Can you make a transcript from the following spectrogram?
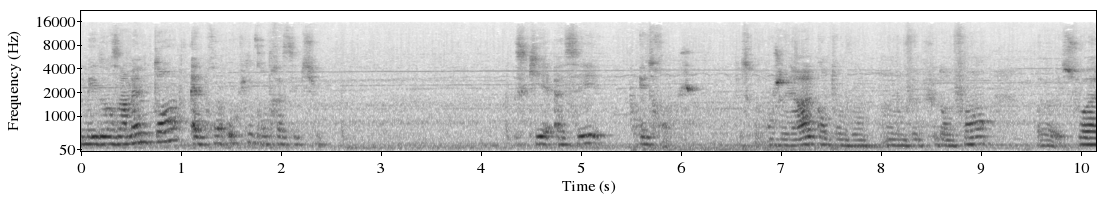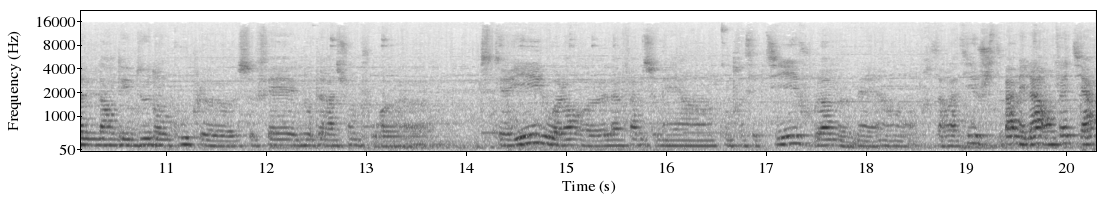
Mais dans un même temps, elle prend aucune contraception. Ce qui est assez étrange. Parce qu'en général, quand on, ne veut plus d'enfants, euh, soit l'un des deux dans le couple se fait une opération pour stérile, ou alors euh, la femme se met un contraceptif, ou l'homme met un préservatif, je sais pas, mais là en fait il n'y a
